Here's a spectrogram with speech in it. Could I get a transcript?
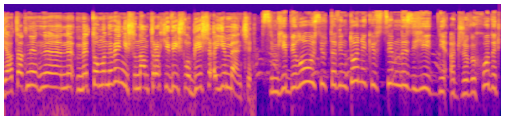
Я так не, не, не ми тому не винні, що нам трохи вийшло більше, а їм менше. Сім'ї білоусів та вінтоніків з цим не згідні, адже виходить,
